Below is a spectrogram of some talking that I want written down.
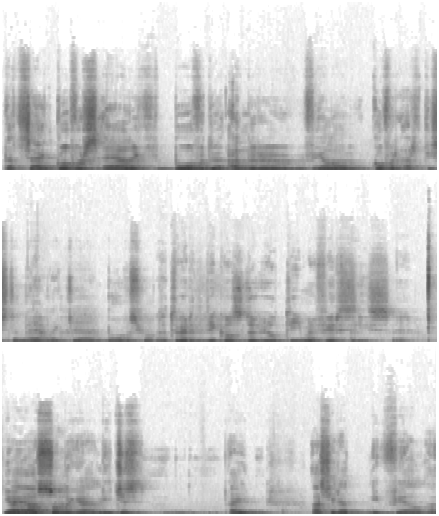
dat zijn covers eigenlijk boven de andere vele coverartiesten eigenlijk eh, boven schoten. Het werden dikwijls de ultieme versies. Hè. Ja, ja, sommige liedjes, ey, als je daar niet veel eh,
